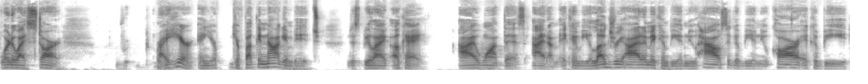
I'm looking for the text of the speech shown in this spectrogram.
where do I start? Right here in your, your fucking noggin, bitch. Just be like, okay, I want this item. It can be a luxury item. It can be a new house. It could be a new car. It could be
